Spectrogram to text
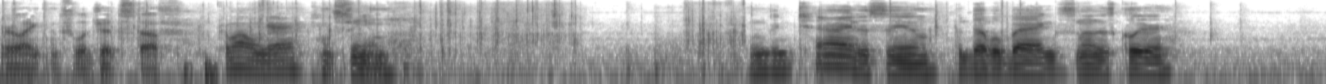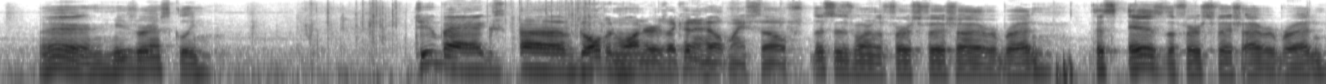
They're like, it's legit stuff. Come on, guy. Can't see him. You can kind of see him. The double bag's not as clear. There, he's rascally two bags of golden wonders. I couldn't help myself. This is one of the first fish I ever bred. This is the first fish I ever bred. It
